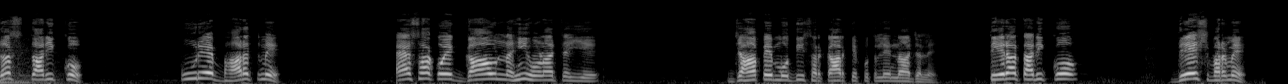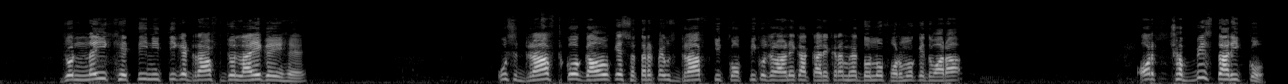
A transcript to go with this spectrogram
10 तारीख को पूरे भारत में ऐसा कोई गांव नहीं होना चाहिए जहां पे मोदी सरकार के पुतले ना जलें 13 तारीख को देश भर में जो नई खेती नीति के ड्राफ्ट जो लाए गए हैं उस ड्राफ्ट को गांव के सतर पे उस ड्राफ्ट की कॉपी को जलाने का कार्यक्रम है दोनों फोरमों के द्वारा और 26 तारीख को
